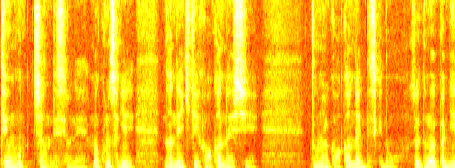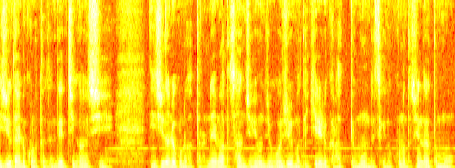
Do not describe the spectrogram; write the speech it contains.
て思っちゃうんですよね。まあ、この先何年生きていくか分かんないしどうなるか分かんないんですけどそれでもやっぱり20代の頃と全然違うし20代の頃だったらねまだ304050まで生きれるかなって思うんですけどこの年になるともう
